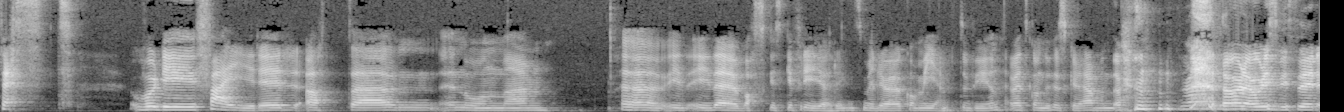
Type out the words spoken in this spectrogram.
fest hvor de feirer at uh, noen uh, i, i, det baskiske frigjøringsmiljøet kommer hjem til byen. Jeg vet ikke om du husker det, men det, det var det hvor de, spiser,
